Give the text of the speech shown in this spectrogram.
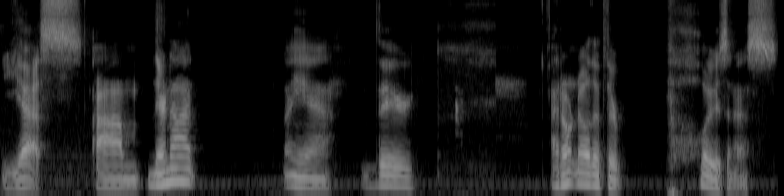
Yes. Um, they're not. Yeah, they're. I don't know that they're poisonous.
